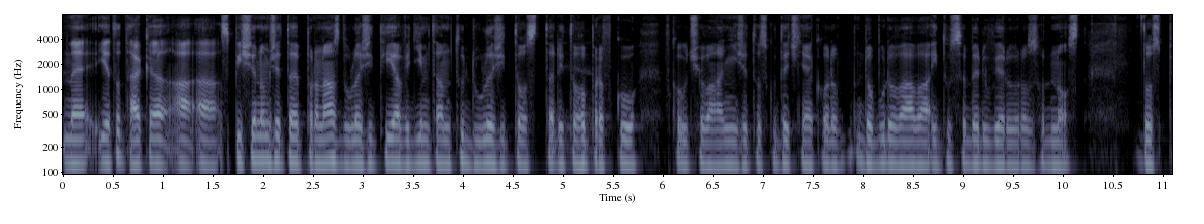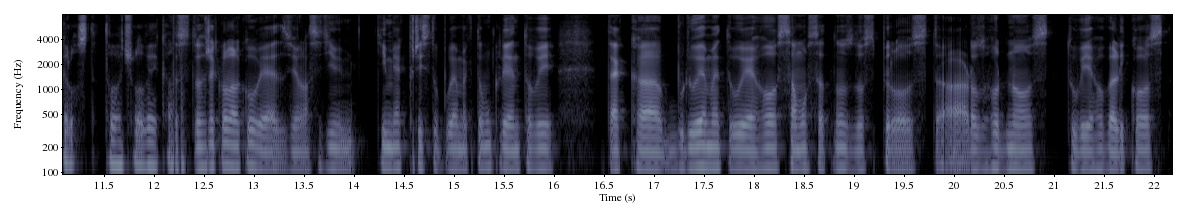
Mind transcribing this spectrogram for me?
Ne, je to tak a, a spíš jenom, že to je pro nás důležitý a vidím tam tu důležitost tady toho prvku v koučování, že to skutečně jako do, dobudovává i tu sebedůvěru, rozhodnost dospělost toho člověka. To to řekl velkou věc, že vlastně tím, tím, jak přistupujeme k tomu klientovi, tak eh, budujeme tu jeho samostatnost, dospělost, rozhodnost, tu jeho velikost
